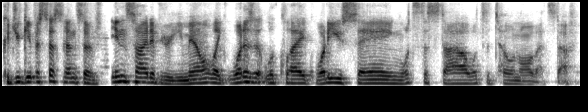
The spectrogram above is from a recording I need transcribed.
Could you give us a sense of inside of your email? Like what does it look like? What are you saying? What's the style? What's the tone? All that stuff.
